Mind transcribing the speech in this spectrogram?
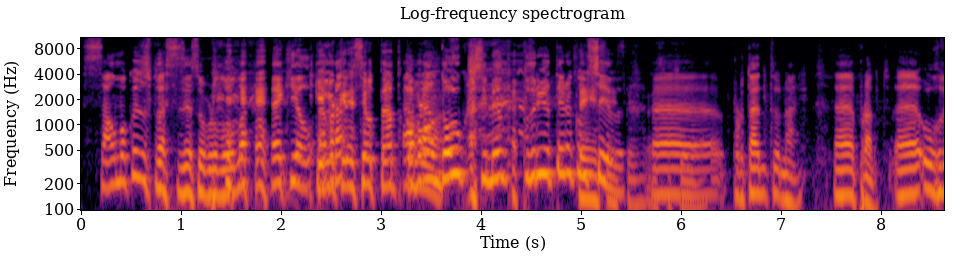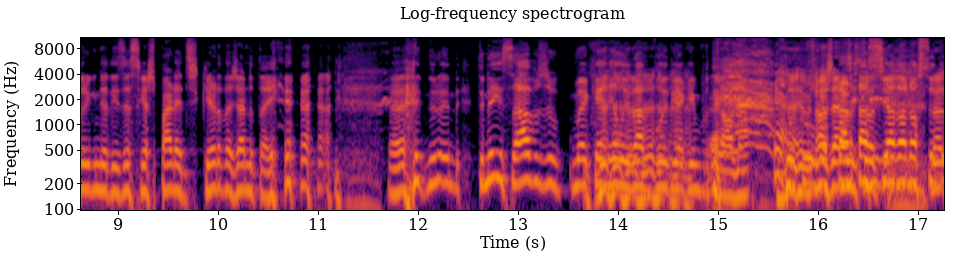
se há uma coisa que se pudesse dizer sobre o Lula, é que ele Que ele abra- cresceu tanto como... abrandou o crescimento que poderia ter acontecido. sim, sim, faz Ah, portanto, não é. Ah, pronto. Ah, o Rodrigo ainda diz: esse Gaspar é de esquerda, já notei. Ah, tu- nem sabes o- como é que é a realidade política aqui em Portugal, não é? O Nós éramos todos- associado ao nosso centro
